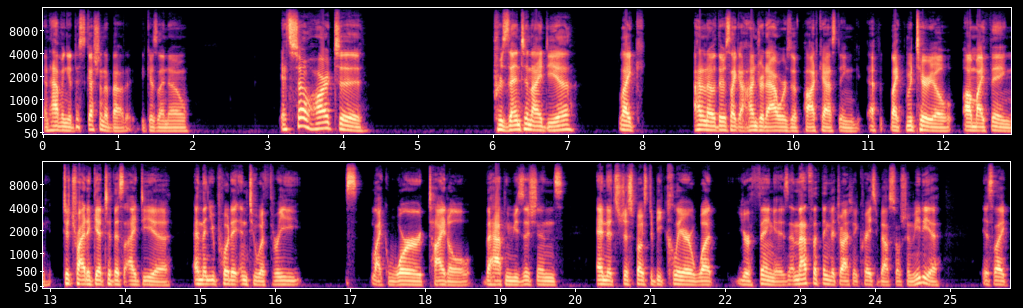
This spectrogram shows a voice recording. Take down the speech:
and having a discussion about it because I know it's so hard to present an idea like I don't know, there's like a hundred hours of podcasting like material on my thing to try to get to this idea, and then you put it into a three like word title, "The Happy Musicians," and it's just supposed to be clear what your thing is, and that's the thing that drives me crazy about social media, is like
